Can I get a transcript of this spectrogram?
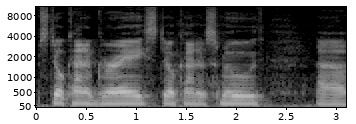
still kind of gray, still kind of smooth, uh,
